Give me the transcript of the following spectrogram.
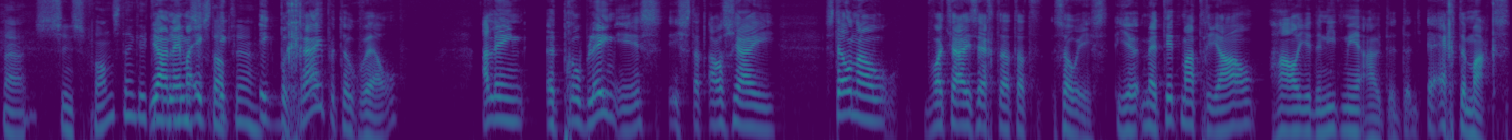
nou, sinds Frans denk ik. Ja, nee, maar ik, gestapt, ik, ja. ik begrijp het ook wel. Alleen het probleem is, is dat als jij... Stel nou wat jij zegt dat dat zo is. Je, met dit materiaal haal je er niet meer uit. Echt de max.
